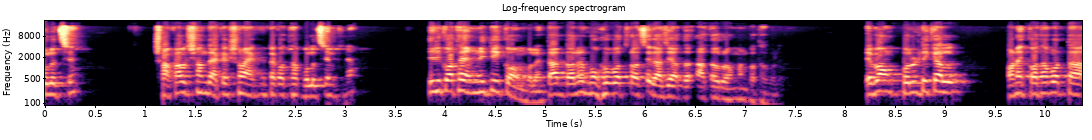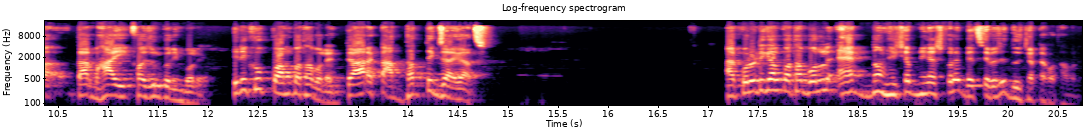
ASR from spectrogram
বলেছে? সকাল সন্ধ্যা এক এক সময় এক একটা কথা বলেছেন কিনা? তিনি কথা এমনিতেই কম বলেন। তার দলের মুখপত্র আছে গাজী আতাউর রহমান কথা বলে। এবং পলিটিক্যাল অনেক কথাবার্তা তার ভাই ফয়জুল করিম বলে। তিনি খুব কম কথা বলেন। তার একটা আধ্যাত্মিক জায়গা আছে। আর পলিটিক্যাল কথা বললে একদম হিসেব নিকাশ করে বেছে বেছে দুই চারটা কথা বলে।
